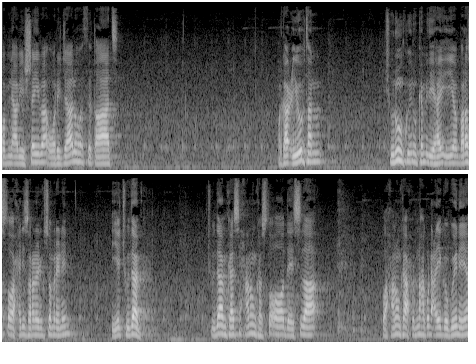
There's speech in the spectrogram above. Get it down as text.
wa bn abi shayba wa rijaaluhu hiqaat marka cuyuubtan junuunku inuu ka mid yahay iyo barasta oo xadiis horan aynu ku soo maraynay iyo juudaamka juudaamkaasi xanuun kasta oo dee sidaa waa xanuunkaa xubnaha ku dhacaya googoynaya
